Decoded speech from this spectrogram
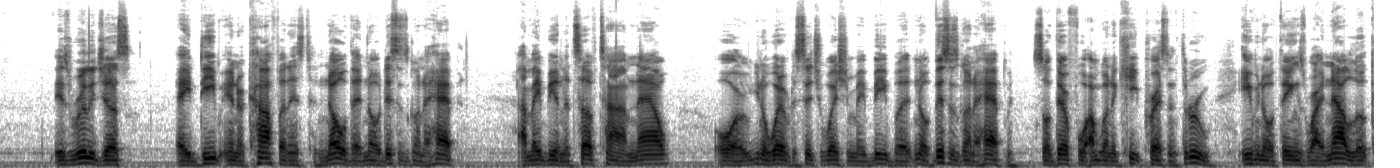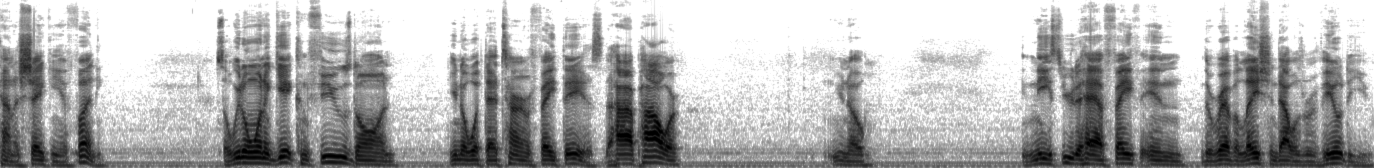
it's really just a deep inner confidence to know that, no, this is going to happen. I may be in a tough time now, or you know whatever the situation may be but no this is going to happen. So therefore i'm going to keep pressing through even though things right now look kind of shaky and funny. So we don't want to get confused on you know what that term faith is. The higher power you know needs you to have faith in the revelation that was revealed to you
